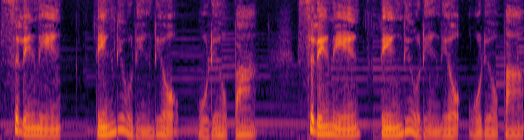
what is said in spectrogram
四零零零六零六五六八四零零零六零六五六八，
